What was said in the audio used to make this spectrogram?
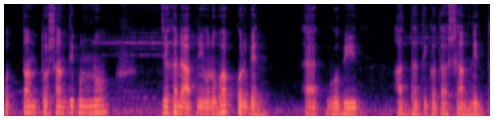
অত্যন্ত শান্তিপূর্ণ, যেখানে আপনি অনুভব করবেন এক গভীর আধ্যাত্মিকতার সান্নিধ্য।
